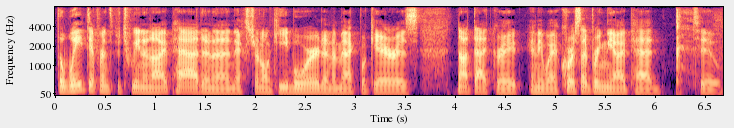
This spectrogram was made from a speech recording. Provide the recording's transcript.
The weight difference between an iPad and an external keyboard and a MacBook Air is not that great. Anyway, of course, I bring the iPad too.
